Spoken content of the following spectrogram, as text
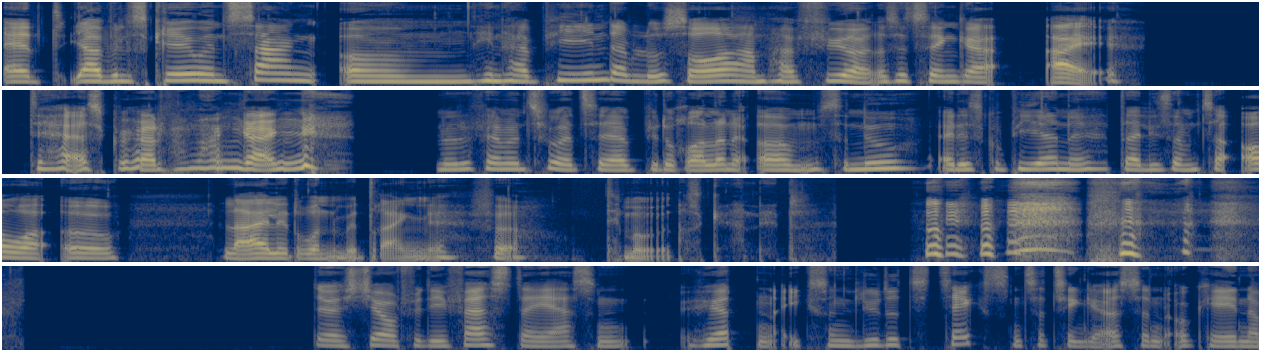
at jeg ville skrive en sang om hende her pigen, der blev såret af ham her fyren. Og så tænker jeg, ej, det har jeg sgu hørt for mange gange. nu er det fandme tur til at bytte rollerne om. Så nu er det sgu pigerne, der ligesom tager over og leger lidt rundt med drengene. For det må man også gerne lidt. Det var sjovt, fordi først, da jeg sådan hørte den og ikke sådan lyttede til teksten, så tænkte jeg også sådan, okay, nå,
